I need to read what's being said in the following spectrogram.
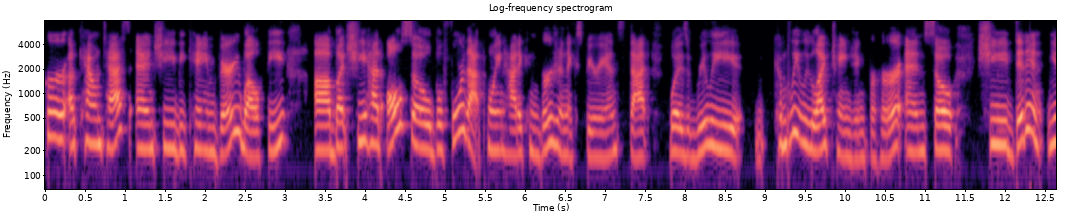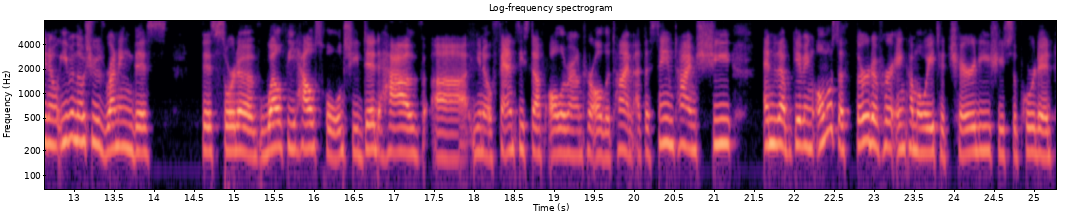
her a countess and she became very wealthy. Uh, but she had also, before that point, had a conversion experience that was really completely life changing for her. And so she didn't, you know, even though she was running this this sort of wealthy household. She did have, uh, you know, fancy stuff all around her all the time. At the same time, she ended up giving almost a third of her income away to charity. She supported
